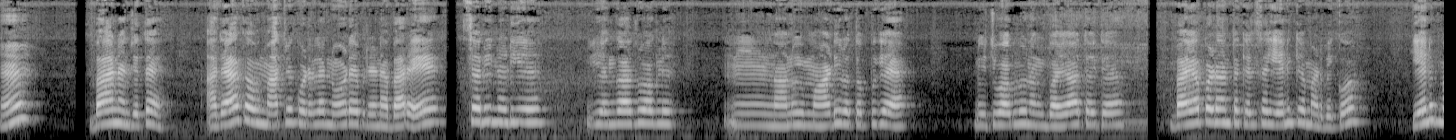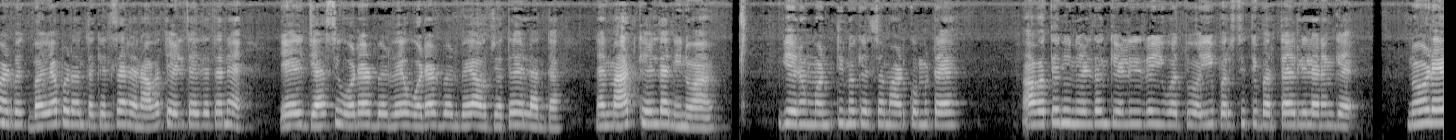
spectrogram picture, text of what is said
ಹಾಂ ಬಾ ನನ್ನ ಜೊತೆ. ಅದ್ಯಾಕೆ ಅವ್ನು ಮಾತ್ರೆ ಕೊಡಲ್ಲ? ನೋಡೇ ಬಿಡೋಣ, ಬಾರೆ. ಸರಿ ನಡಿಯೇ, ಹೆಂಗಾದ್ರೂ ಆಗಲಿ. ನಾನು ಮಾಡಿರೋ ತಪ್ಪಿಗೆ ನಿಜವಾಗ್ಲೂ ನಂಗೆ ಭಯ ಆಗ್ತೈತೆ. ಭಯ ಪಡೋ ಅಂಥ ಕೆಲಸ ಏನಕ್ಕೆ ಮಾಡಬೇಕು? ಏನಕ್ಕೆ ಮಾಡ್ಬೇಕು? ಭಯ ಪಡೋ ಅಂಥ ಕೆಲಸ ನಾನು ಅವತ್ತೇ ಹೇಳ್ತಾ ಇದ್ದೆ ತಾನೆ. ಏ, ಜಾಸ್ತಿ ಓಡಾಡಬೇಡ್ವೆ ಓಡಾಡಬೇಡ್ವೆ, ಅವ್ರ ಜೊತೆ ಇಲ್ಲ ಅಂತ. ನನ್ನ ಮಾತು ಕೇಳ್ದೆ ನೀನು ಏನೋ ಮಣ್ಣು ಕೆಲಸ ಮಾಡ್ಕೊಂಬಿಟ್ಟೆ. ಆವತ್ತೇ ನೀನು ಹೇಳ್ದಂಗೆ ಕೇಳಿದ್ರೆ ಇವತ್ತು ಈ ಪರಿಸ್ಥಿತಿ ಬರ್ತಾ ಇರಲಿಲ್ಲ ನನಗೆ ನೋಡೆ,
